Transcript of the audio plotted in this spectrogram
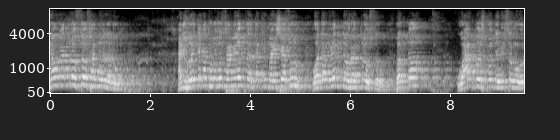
नवरात्रोत्सव साजरा झालो. आणि होय त्या का थोडंसं सामीलच चालतं की महिषासूर वधामुळे नवरात्रोत्सव. फक्त वाघ बसतो देवीसमोर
